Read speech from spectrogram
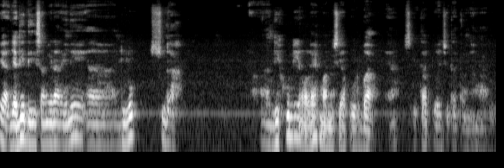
Ya, jadi di Sangiran ini uh, dulu sudah uh, dihuni oleh manusia purba, ya, sekitar 2 juta tahun yang lalu.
